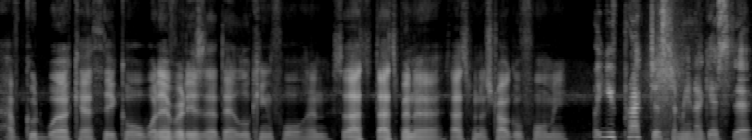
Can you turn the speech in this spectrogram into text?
have good work ethic or whatever it is that they're looking for. And so that's that's been a that's been a struggle for me. But you've practiced. I mean, I guess the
